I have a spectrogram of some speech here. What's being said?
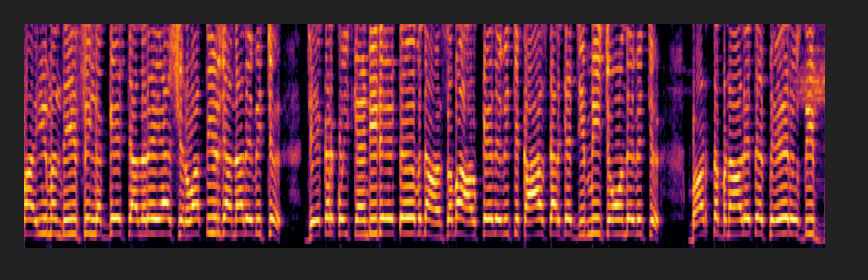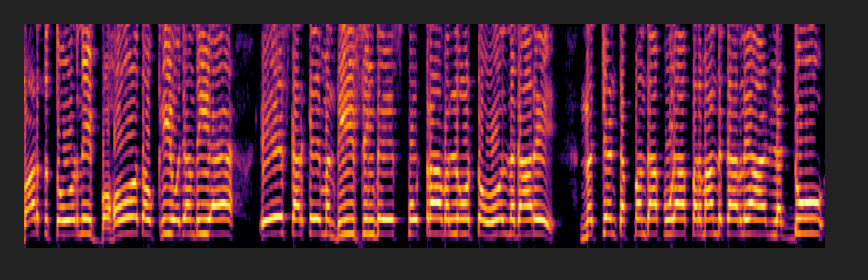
ਭਾਈ ਮਨਦੀਪ ਸਿੰਘ ਅੱਗੇ ਚੱਲ ਰਹੇ ਆ, ਸ਼ੁਰੂਆਤੀ ਰੁਝਾਨਾਂ ਦੇ ਵਿੱਚ, ਜੇਕਰ ਕੋਈ ਕੈਂਡੀਡੇਟ ਵਿਧਾਨ ਸਭਾ ਹਲਕੇ ਦੇ ਵਿੱਚ ਖਾਸ ਕਰਕੇ ਜਿੰਮੀ ਚੋਣ ਦੇ ਵਿੱਚ ਬੜਤ ਬਣਾ ਲੇ, ਤੇ ਫਿਰ ਉਸ ਦੀ ਬੜਤ ਤੋੜਨੀ ਬਹੁਤ ਔਖੀ ਹੋ ਜਾਂਦੀ ਹੈ। ਇਸ ਕਰਕੇ ਮਨਦੀਪ ਸਿੰਘ ਦੇ ਸਪੋਰਟਰਾਂ ਵੱਲੋਂ ਢੋਲ ਨਗਾਰੇ, ਨੱਚਣ ਟੱਪਣ ਦਾ ਪੂਰਾ ਪ੍ਰਬੰਧ ਕਰ ਲਿਆ। ਲੱਡੂ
